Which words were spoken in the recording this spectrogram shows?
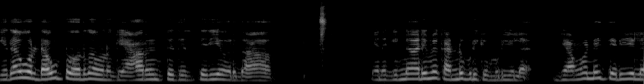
ஏதோ ஒரு டவுட் வருதா உனக்கு? யாருன்ட்டு தெரிய வருதா? எனக்கு இன்னாரையுமே கண்டுபிடிக்க முடியல. எவனே தெரியல.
